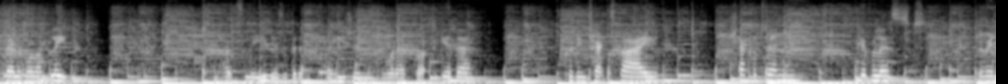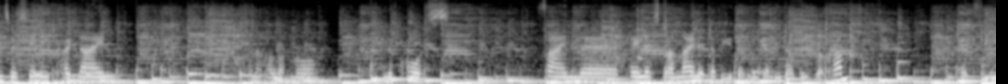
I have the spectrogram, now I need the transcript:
available on Bleep, and hopefully there's a bit of cohesion to what I've got together, including tracks by Shackleton, Heverlist, Lorenzo Senni, Code 9, and a whole lot more. You can, of course, find the playlist online at www.bleep.com and hopefully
